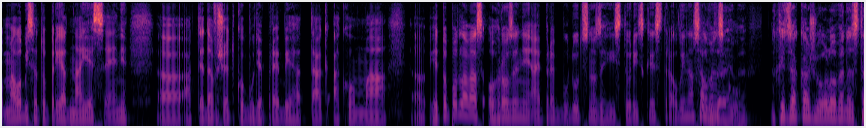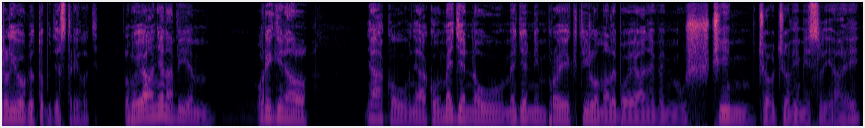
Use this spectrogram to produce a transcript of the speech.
Malo by sa to prijať na jeseň, e, ak teda všetko bude prebiehať tak, ako má. E, Je to podľa vás ohrozenie aj pre budúcnosť historickej strelby na Slovensku? No keď zakážu olovené strelivo, kto to bude strieľať? Lebo ja nenabijem originál nejakou, nejakou medennou, medenným projektilom, alebo ja neviem už čím, čo, čo vymyslia. Hej?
